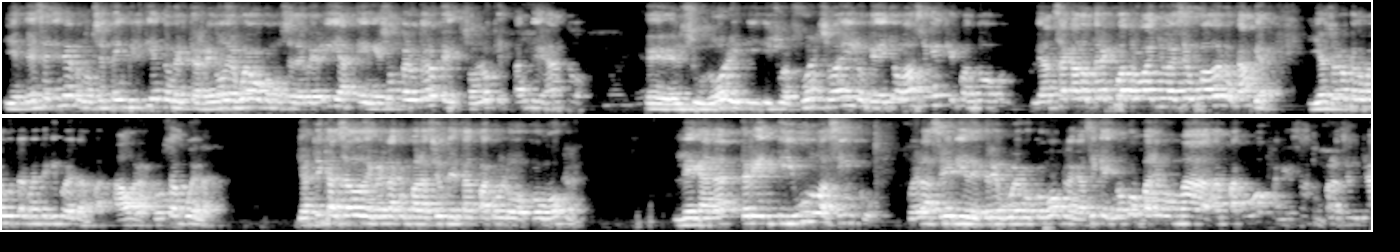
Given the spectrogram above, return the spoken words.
Y ese dinero no se está invirtiendo en el terreno de juego como se debería en esos peloteros que son los que están dejando eh, el sudor y, su esfuerzo ahí. Lo que ellos hacen es que cuando le han sacado 3, 4 años a ese jugador, lo cambian. Y eso es lo que no me gusta con este equipo de Tampa. Ahora, cosas buenas. Ya estoy cansado de ver la comparación de Tampa con, los, con. Le gana 31 a 5. Fue la serie de tres juegos con Oakland. Así que no comparemos más a Tampa con Oakland. Esa comparación ya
